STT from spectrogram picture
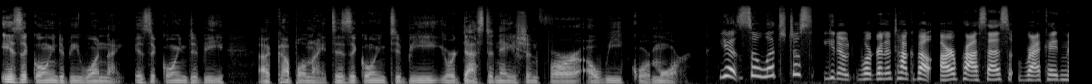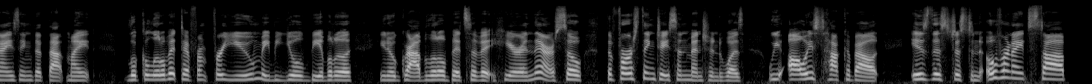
Is it going to be one night? Is it going to be a couple nights? Is it going to be your destination for a week or more? Yeah, so let's just, you know, we're going to talk about our process, recognizing that that might look a little bit different for you. Maybe you'll be able to, you know, grab little bits of it here and there. So the first thing Jason mentioned was we always talk about is this just an overnight stop?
